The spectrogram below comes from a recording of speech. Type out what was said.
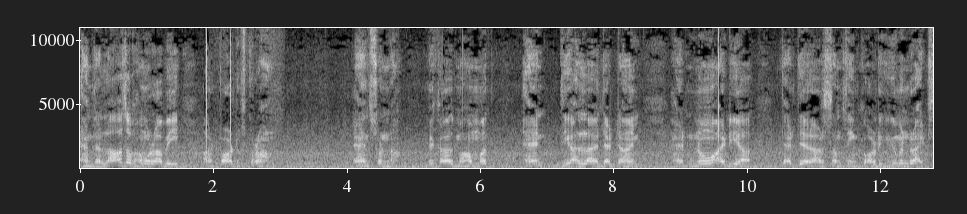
And the laws of Hammurabi are part of Quran and Sunnah because Muhammad and the Allah at that time had no idea that there are something called human rights.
